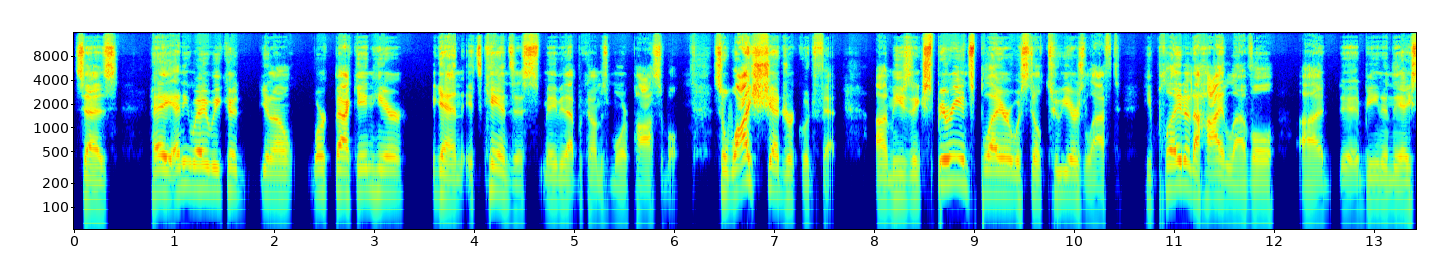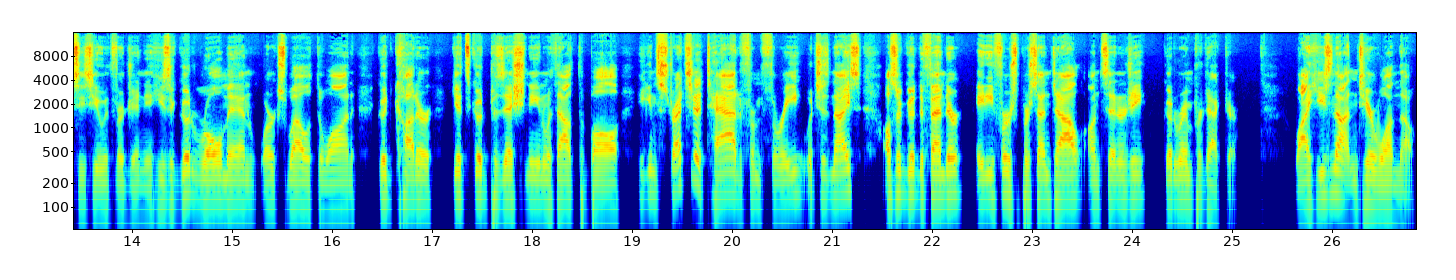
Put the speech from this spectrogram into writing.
says, "Hey, anyway, we could you know work back in here." Again, it's Kansas. Maybe that becomes more possible. So why Shedrick would fit? Um, he's an experienced player with still two years left. He played at a high level uh, being in the ACC with Virginia. He's a good roll man, works well with Dajuan, good cutter, gets good positioning without the ball. He can stretch it a tad from three, which is nice. Also, good defender, 81st percentile on synergy, good rim protector. Why he's not in tier one, though.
